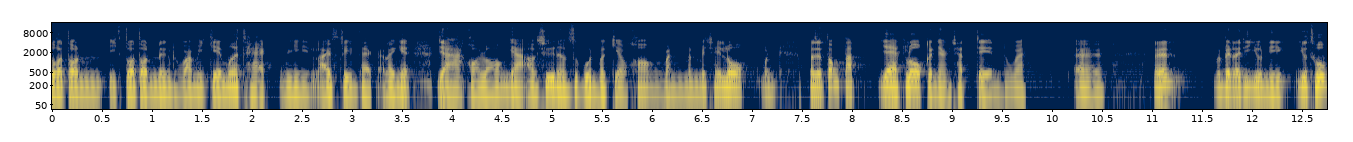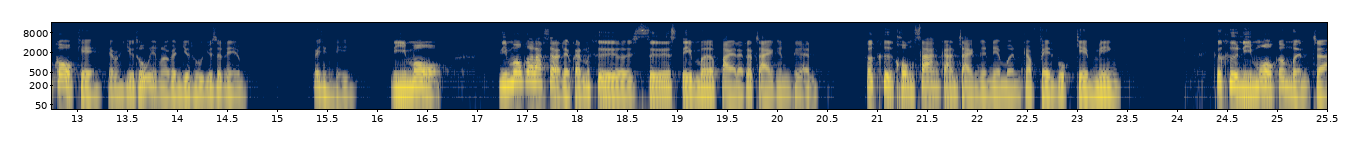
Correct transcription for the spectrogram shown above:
ตัวตนอีกตัวตนหนึ่งถูกป่ะมี gamer tag มี live stream tag อะไรเงี้ยอย่าขอร้องอย่าเอาชื่อนามสกุลมาเกี่ยวข้อง มันมันไม่ใช่โลกมันมันจะต้องตัดแยกโลกกันอย่างชัดเจนถูกไหมเออเพราะฉะนั้นมันเป็นอะไรที่ unique YouTube ก็โอเคใช่ไหม YouTube อย่างน้อยเป็น YouTube username ก็ยังดี Nimo Nimo ก็ลักษณะเดียวกันก็คือซื้อสตรีมเมอร์ไปแล้วก็จ่ายเงินเดือน ก็คือโครงสร้างการจ่ายเงินเนี่ยเหมือนกับ Facebook Gaming ก็คือ Nimo ก็เหมือนจะ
